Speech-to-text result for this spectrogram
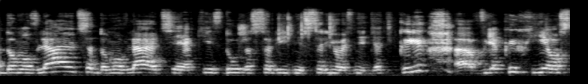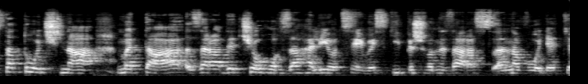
домовляються, домовляються якісь дуже солідні, серйозні дядьки, е, в яких є остаточна мета, заради чого взагалі оцей весь кіпіш вони зараз наводять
